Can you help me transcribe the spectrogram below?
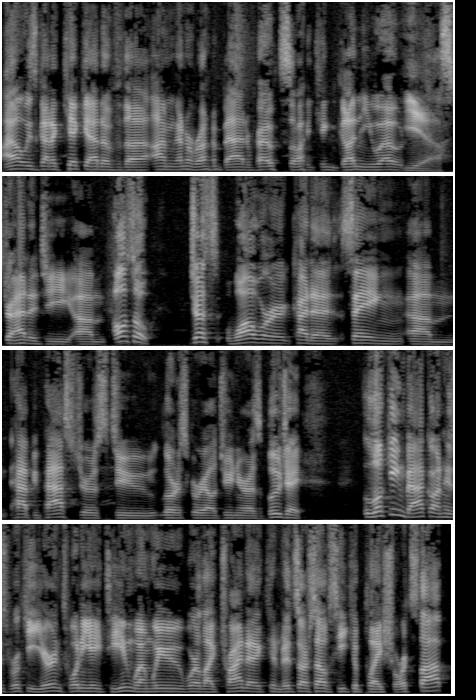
I always got a kick out of the I'm going to run a bad route so I can gun you out Yeah. strategy. Um, also, just while we're kind of saying um, happy pastures to Lourdes Gurriel Jr. as a Blue Jay, looking back on his rookie year in 2018 when we were like trying to convince ourselves he could play shortstop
